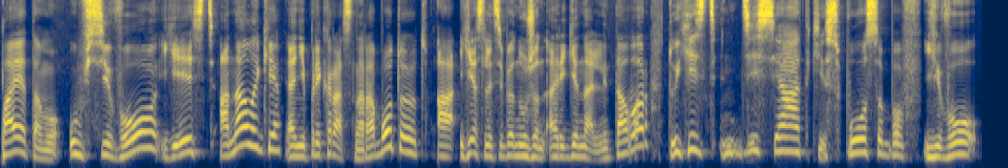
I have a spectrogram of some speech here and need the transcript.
Поэтому у всего есть аналоги, они прекрасно работают. А если тебе нужен оригинальный товар, то есть десятки способов его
